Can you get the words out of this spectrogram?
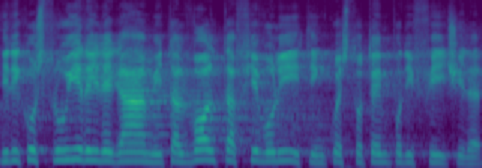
di ricostruire i legami talvolta affievoliti in questo tempo difficile,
